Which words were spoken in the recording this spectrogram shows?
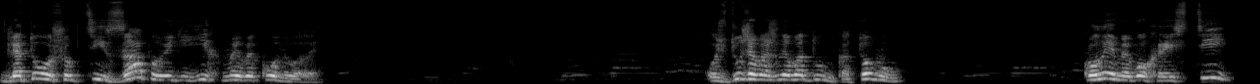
для того, щоб ці заповіді їх ми виконували. Ось дуже важлива думка. Тому, коли ми во Христі,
